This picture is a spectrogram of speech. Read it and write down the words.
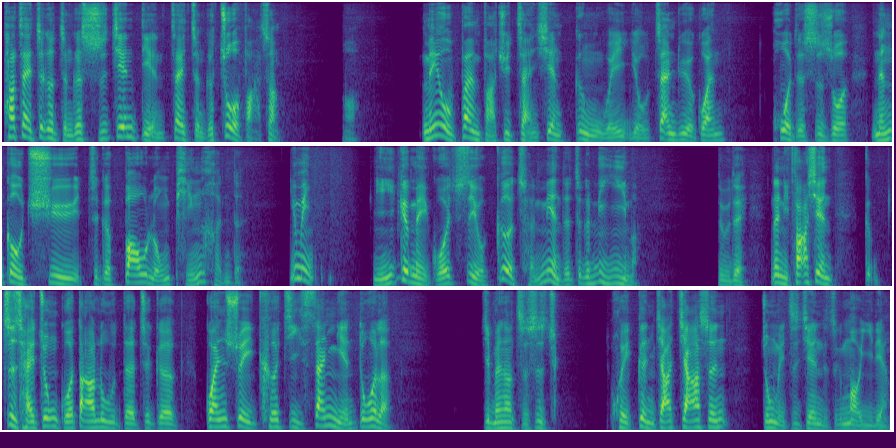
他在这个整个时间点，在整个做法上，哦，没有办法去展现更为有战略观，或者是说能够去这个包容平衡的，因为你一个美国是有各层面的这个利益嘛，对不对？那你发现制裁中国大陆的这个关税科技三年多了，基本上只是会更加加深中美之间的这个贸易量。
